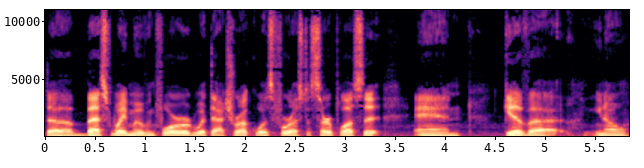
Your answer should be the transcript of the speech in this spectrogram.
the best way moving forward with that truck was for us to surplus it and give a you know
